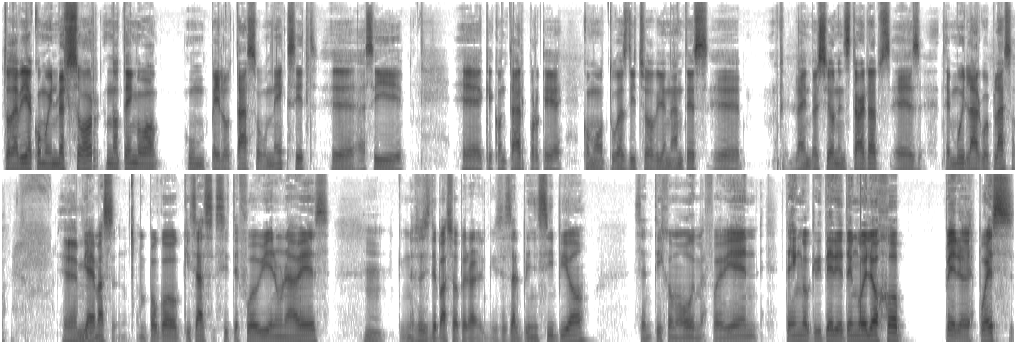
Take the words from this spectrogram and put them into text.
todavía como inversor no tengo un pelotazo, un exit eh, así que contar, porque como tú has dicho bien antes, la inversión en startups es de muy largo plazo. Em, y además, un poco quizás si te fue bien una vez, mm. no sé si te pasó, pero quizás al principio sentís como, uy, me fue bien, tengo criterio, tengo el ojo, pero después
